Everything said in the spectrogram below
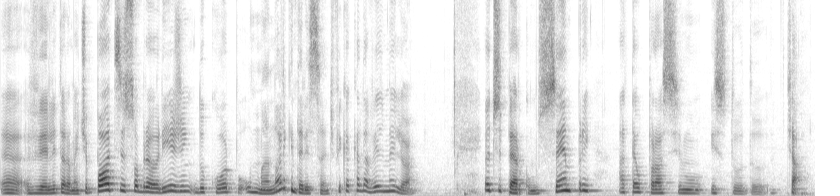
é, ver literalmente hipóteses sobre a origem do corpo humano. Olha que interessante, fica cada vez melhor. Eu te espero, como sempre. Até o próximo estudo. Tchau!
